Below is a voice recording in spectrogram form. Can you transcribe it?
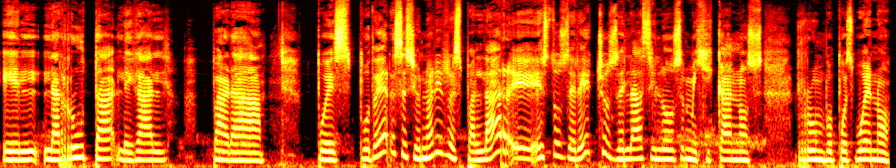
la ruta legal para pues poder sesionar y respaldar eh, estos derechos de las y los mexicanos rumbo pues bueno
